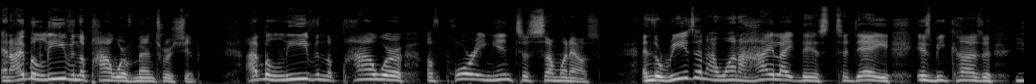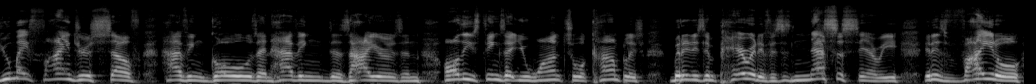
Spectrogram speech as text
And I believe in the power of mentorship. I believe in the power of pouring into someone else. And the reason I want to highlight this today is because you may find yourself having goals and having desires and all these things that you want to accomplish, but it is imperative, it is necessary, it is vital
